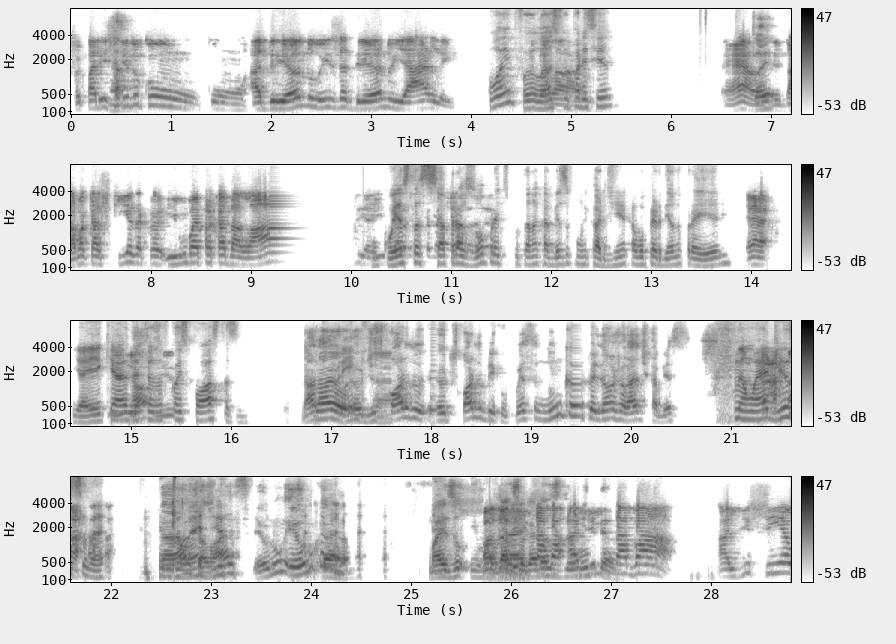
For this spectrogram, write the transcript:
Foi parecido é. com, com Adriano, Luiz Adriano e Arley. Foi, foi o lance Aquela... foi parecido. É, foi. ele dava casquinha da... e um vai para cada lado. o Cuesta se atrasou para disputar na cabeça com o Ricardinho, acabou perdendo para ele. É. E aí que a não, defesa isso. ficou exposta. Assim. Não, não, eu, eu discordo, eu discordo, Bico. O Cuesta nunca perdeu uma jogada de cabeça. Não é disso, né? Não, não é disso. Eu, não, eu nunca. Mas, o, Mas ali, tava, ali ele tava. Ali sim, é,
